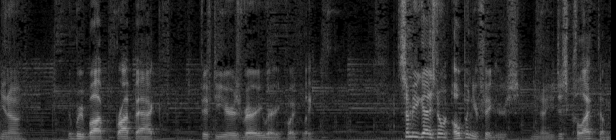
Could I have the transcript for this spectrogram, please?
you know, it'll be brought, brought back 50 years very very quickly. Some of you guys don't open your figures. You know, you just collect them.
